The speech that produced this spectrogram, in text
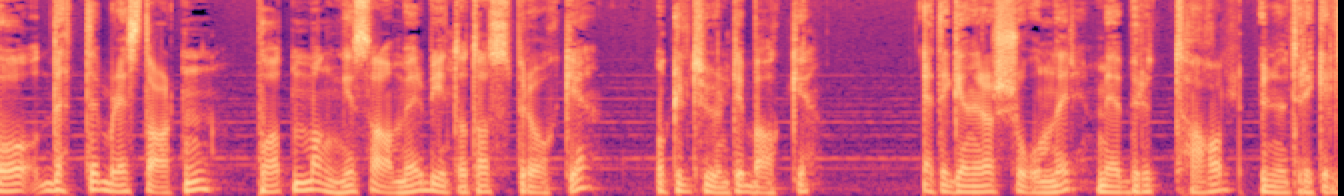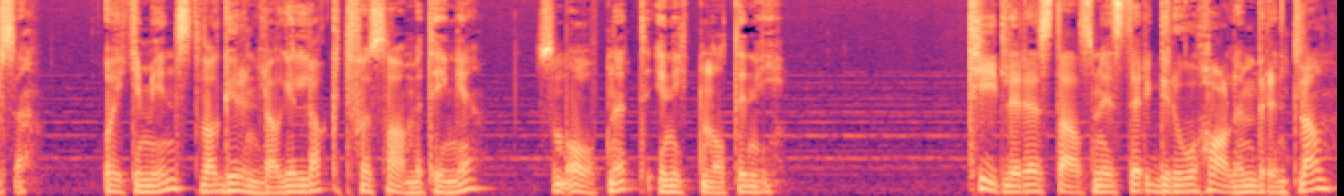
Og dette ble starten på at mange samer begynte å ta språket og kulturen tilbake. Etter generasjoner med brutal undertrykkelse. Og ikke minst var grunnlaget lagt for Sametinget, som åpnet i 1989. Tidligere statsminister Gro Harlem Brundtland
